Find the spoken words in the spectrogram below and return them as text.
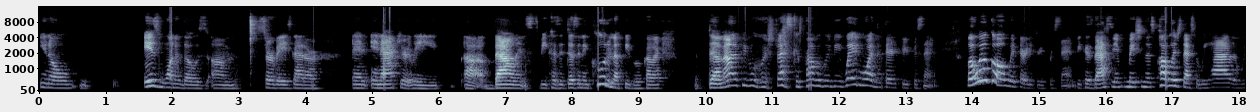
you know, is one of those um, surveys that are and inaccurately uh, balanced because it doesn't include enough people of color. the amount of people who are stressed could probably be way more than 33%. But we'll go with 33% because that's the information that's published. That's what we have, and we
